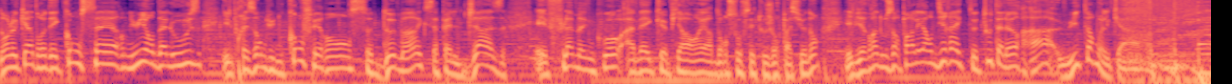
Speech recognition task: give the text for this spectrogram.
dans le cadre des concerts Nuit Andalouse. Il présente une conférence demain qui s'appelle Jazz et Flamenco avec Pierre-Henri Ardonceau. C'est toujours passionnant. Il viendra nous en parler en direct tout à l'heure à 8h moins le quart.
